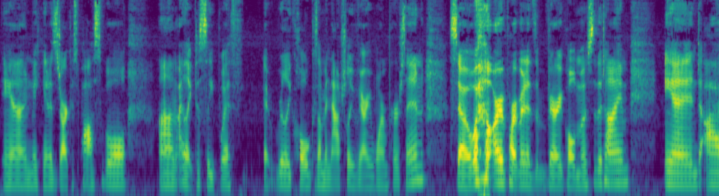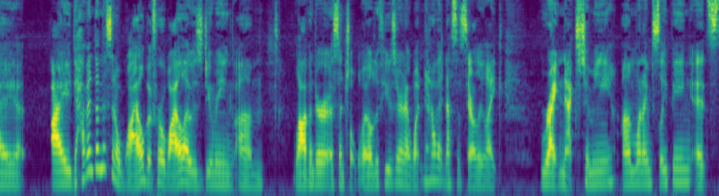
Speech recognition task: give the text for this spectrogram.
and making it as dark as possible. Um, I like to sleep with it really cold because I'm a naturally very warm person. So our apartment is very cold most of the time. And I I haven't done this in a while, but for a while I was doing um, lavender essential oil diffuser, and I wouldn't have it necessarily like right next to me um, when I'm sleeping. It's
